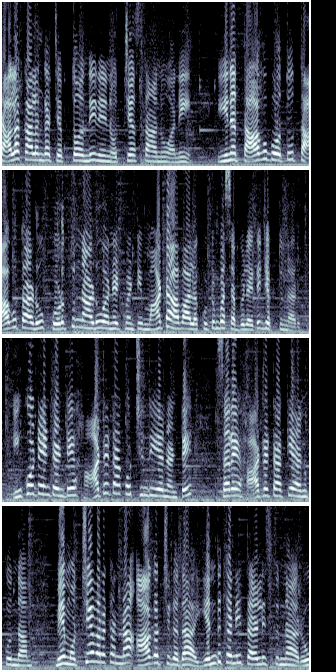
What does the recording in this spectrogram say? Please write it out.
చాలా కాలంగా చెప్తోంది నేను వచ్చేస్తాను అని. ఈయన తాగుబోతూ తాగుతాడు కొడుతున్నాడు అనేటువంటి మాట వాళ్ళ కుటుంబ సభ్యులైతే చెప్తున్నారు. ఇంకోటి ఏంటంటే హార్ట్ అటాక్ వచ్చింది అని అంటే సరే హార్ట్ అటాకే అనుకుందాం. మేము వచ్చే వరకన్నా ఆగొచ్చు కదా ఎందుకని తరలిస్తున్నారు?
